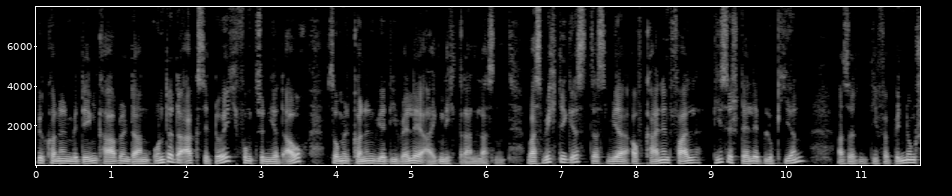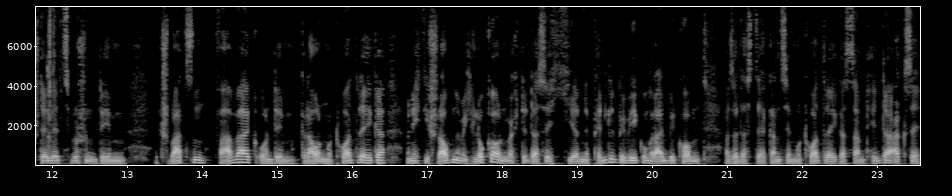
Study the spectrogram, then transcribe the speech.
Wir können mit den Kabeln dann unter der Achse durch. Funktioniert auch. Somit können wir die Welle eigentlich dran lassen. Was wichtig ist, dass wir auf keinen Fall diese Stelle blockieren, also die Verbindungsstelle zwischen dem schwarzen Fahrwerk und dem grauen Motorträger. Wenn ich die Schrauben nämlich locker und möchte, dass ich hier eine Pendelbewegung reinbekomme, also dass der ganze Motorträger samt Hinterachse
